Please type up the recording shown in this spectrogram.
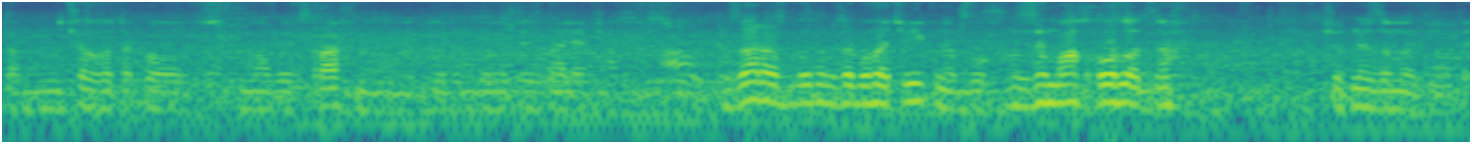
Там нічого такого, мабуть, страшного, не будемо дивитись далі. Зараз будемо забивати вікна, бо зима холодно, щоб не замерзнути.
